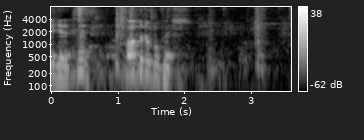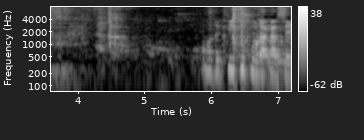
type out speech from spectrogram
এই যে দেখছেন, কতটুকু ফ্রেশ আমাদের কিছু প্রোডাক্ট আছে,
